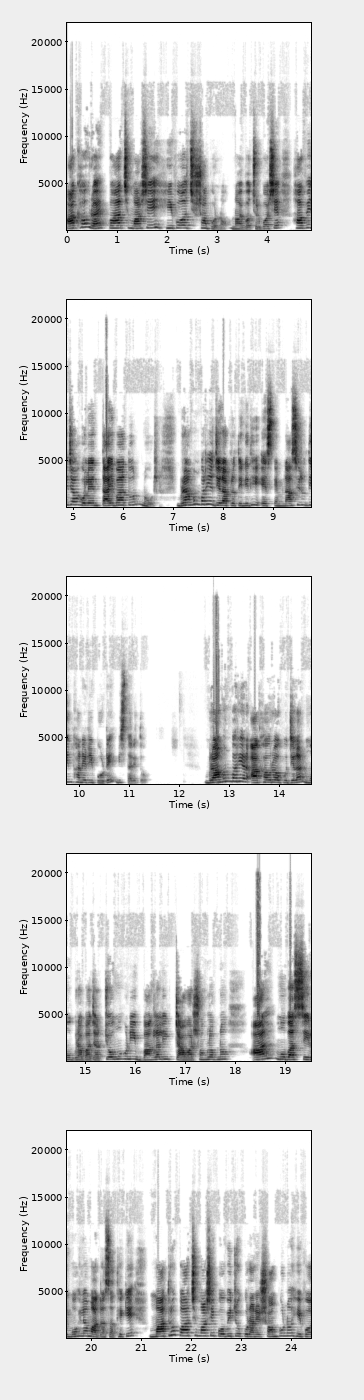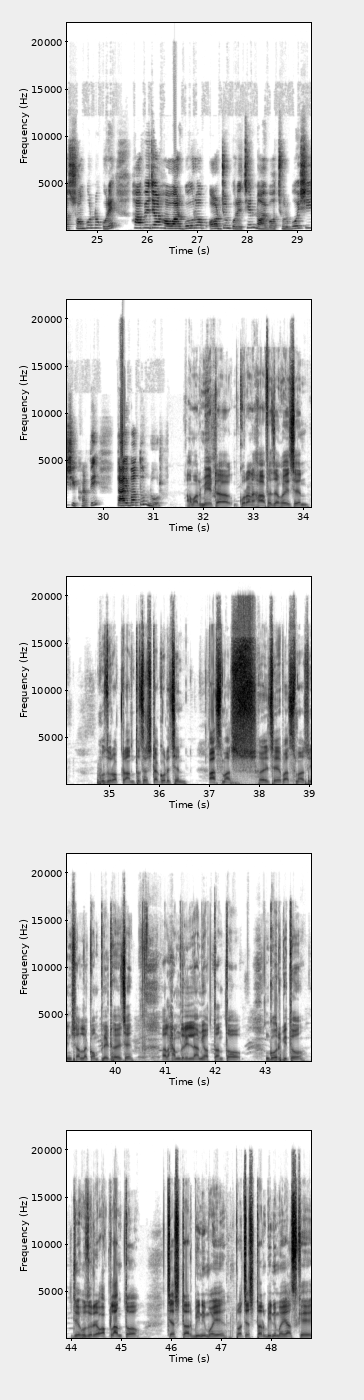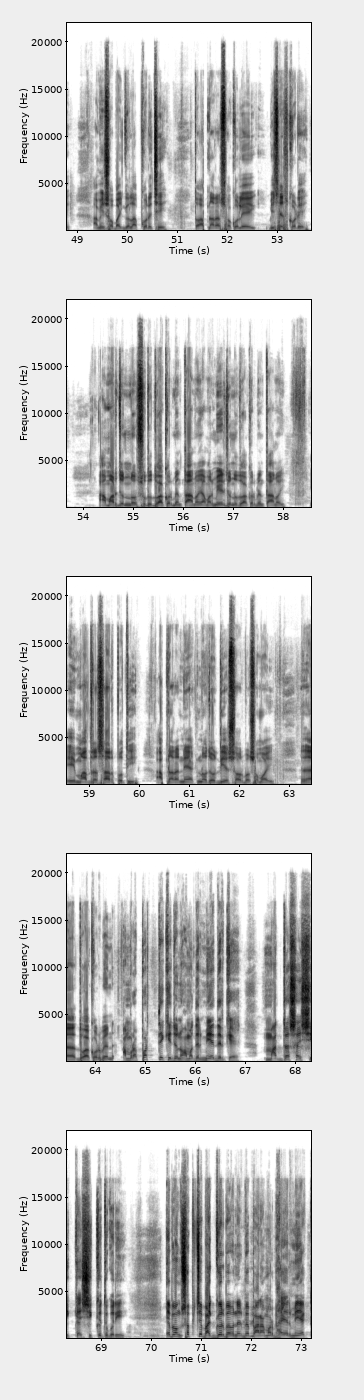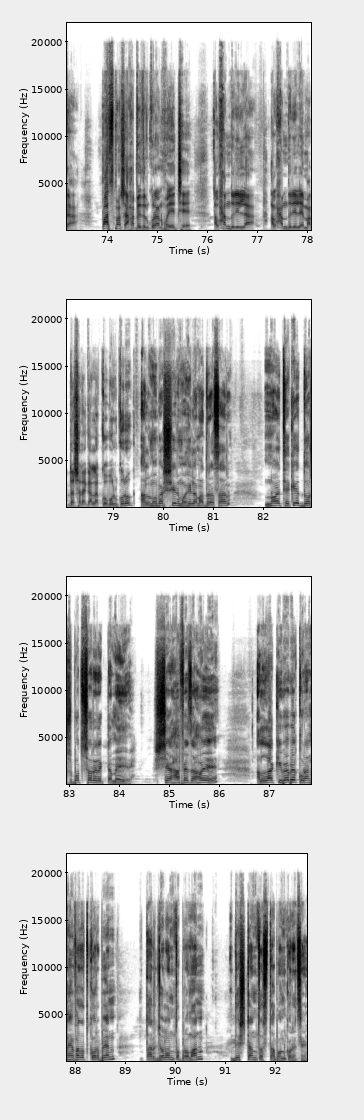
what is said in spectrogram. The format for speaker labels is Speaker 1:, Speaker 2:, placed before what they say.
Speaker 1: আখাউড়ায় পাঁচ মাসে হিফজ সম্পন্ন। নয় বছর বয়সে হাফেজা হলেন তাইবাতুন নূর। ব্রাহ্মণবাড়িয়া জেলা প্রতিনিধি এস এম নাসির উদ্দিন খানের রিপোর্টে বিস্তারিত। ব্রাহ্মণবাড়িয়ার আখাউড়া উপজেলার মোগরা বাজার চৌমুহনী বাংলালিংক টাওয়ার সংলগ্ন আল মুবাসির মহিলা মাদ্রাসা থেকে মাত্র পাঁচ মাসে পবিত্র কোরআনের সম্পূর্ণ হিফজ সম্পন্ন করে হাফেজা হওয়ার গৌরব অর্জন করেছেন নয় বছর বয়সী শিক্ষার্থী তাইবাতুন নূর।
Speaker 2: আমার মেয়েটা কোরআনে হাফেজা হয়েছেন, হুজুর অক্রান্ত চেষ্টা করেছেন। পাঁচ মাস হয়েছে, পাঁচ মাস ইনশাল্লাহ কমপ্লিট হয়েছে। আলহামদুলিল্লাহ আমি অত্যন্ত গর্বিত যে হুজুরের অক্লান্ত চেষ্টার বিনিময়ে, প্রচেষ্টার বিনিময়ে আজকে আমি সৌভাগ্য লাভ করেছি। তো আপনারা সকলেই, বিশেষ করে আমার জন্য শুধু দোয়া করবেন তা নয়, আমার মেয়ের জন্য দোয়া করবেন তা নয়, এই মাদ্রাসার প্রতি আপনারা ন্যাক নজর দিয়ে সর্বসময় দোয়া করবেন।
Speaker 3: আমরা প্রত্যেকের জন্য আমাদের মেয়েদেরকে মাদ্রাসায় শিক্ষায় শিক্ষিত করি। এবং সবচেয়ে ভাগ্যর ব্যাপার, আমার ভাইয়ের মেয়ে একটা পাঁচ মাসে হাফেজুল কোরআন হয়েছে। আলহামদুলিল্লাহ আলহামদুলিল্লাহ, মাদ্রাসাটাকে আল্লাহ কবুল করুক।
Speaker 4: আল মুবাশির মহিলা মাদ্রাসার নয় থেকে দশ বৎসরের একটা মেয়ে। সে হাফেজা হয়ে আল্লাহ কীভাবে কোরআন হেফাজত করবেন তার জ্বলন্ত প্রমাণ দৃষ্টান্ত স্থাপন করেছে।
